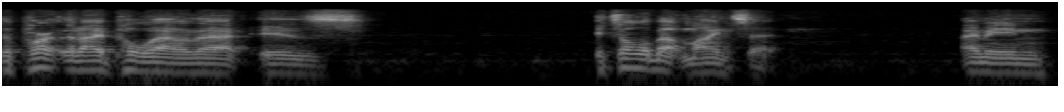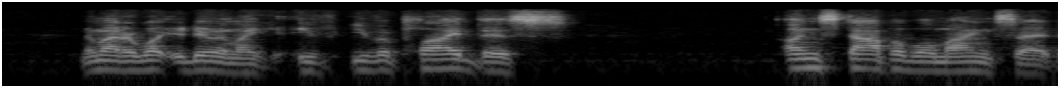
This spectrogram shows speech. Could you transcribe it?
the part that i pull out of that is it's all about mindset. I mean no matter what you're doing like you've you've applied this unstoppable mindset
